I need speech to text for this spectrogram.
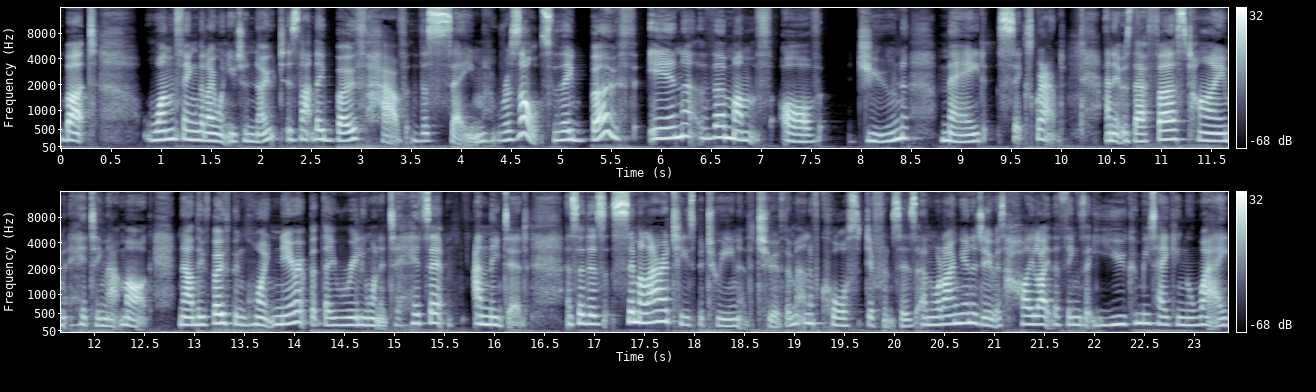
But one thing that I want you to note is that they both have the same results. They both, in the month of June made six grand. And it was their first time hitting that mark. Now, they've both been quite near it, but they really wanted to hit it and they did. And so there's similarities between the two of them, and of course, differences. And what I'm going to do is highlight the things that you can be taking away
